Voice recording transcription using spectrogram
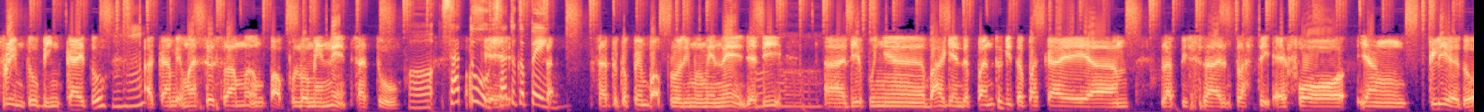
frame tu bingkai tu uh-huh. akan ambil masa selama 40 minit satu. Oh, satu, Okey, satu keping. Sa- satu keping 45 minit. Jadi uh, dia punya bahagian depan tu kita pakai um, lapisan plastik A4 yang clear tu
